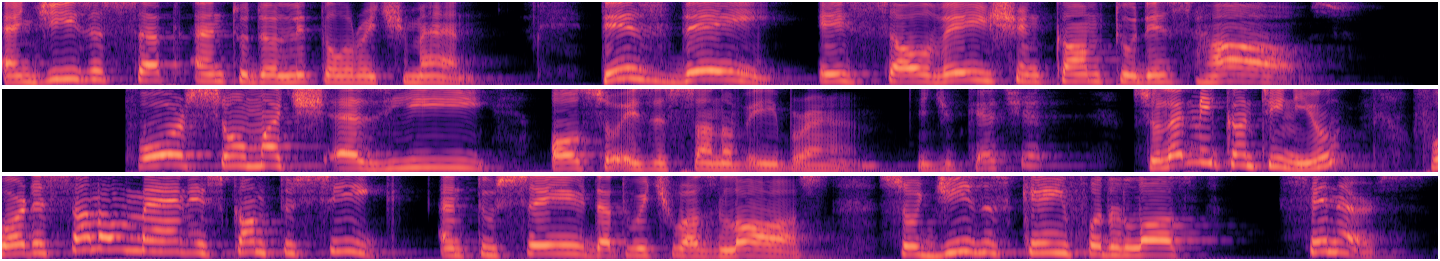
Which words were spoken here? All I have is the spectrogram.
And Jesus said unto the little rich man, This day is salvation come to this house. For so much as he also is a son of Abraham. Did you catch it? So let me continue. For the Son of Man is come to seek and to save that which was lost. So Jesus came for the lost sinners,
